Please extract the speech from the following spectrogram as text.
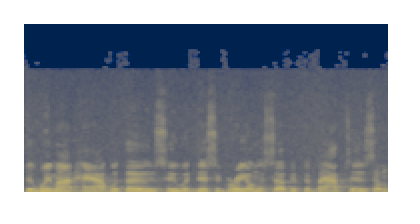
that we might have with those who would disagree on the subject of baptism,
